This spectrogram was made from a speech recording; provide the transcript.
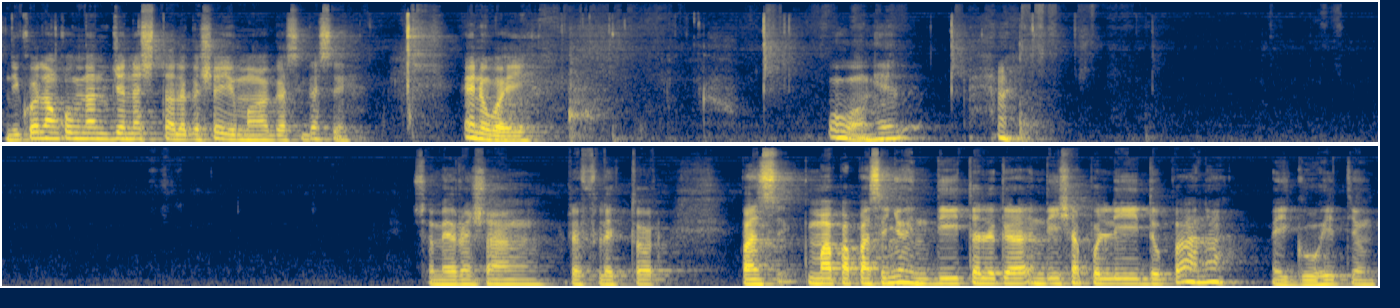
Hindi ko alam kung nandyan na talaga siya, yung mga gas-gas eh. Anyway. Oh, ang hel... Huh. So meron siyang reflector. Pans kung mapapansin nyo, hindi talaga, hindi siya pulido pa, no? May guhit yung...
